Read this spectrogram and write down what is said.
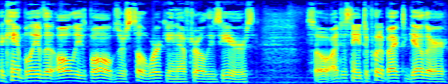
I can't believe that all these bulbs are still working after all these years. So I just need to put it back together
